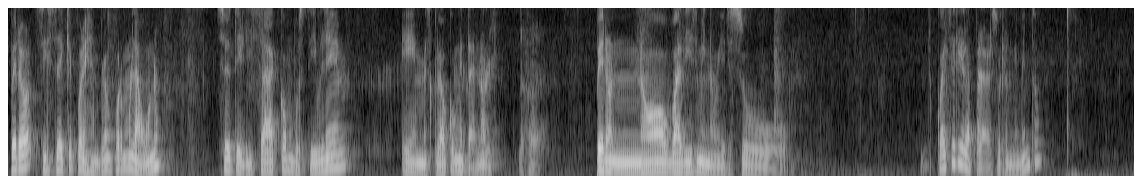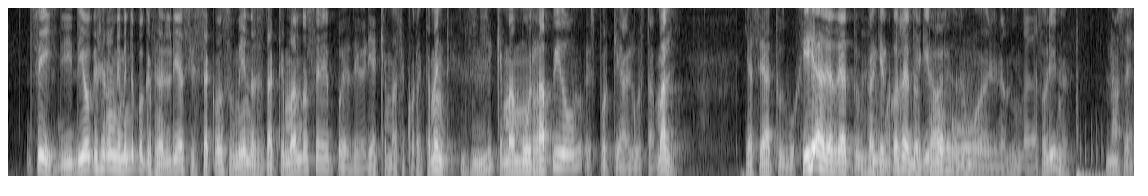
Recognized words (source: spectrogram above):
pero sí sé que, por ejemplo, en Fórmula 1 se utiliza combustible eh, mezclado con etanol. pero no va a disminuir su... ¿Cuál sería la palabra? ¿Su rendimiento? Sí, y digo que es el rendimiento porque al final del día si se está consumiendo, se está quemándose, pues debería quemarse correctamente. Si se quema muy rápido es porque algo está mal. Ya sea tus bujías, ya sea tu, cualquier o cosa de tu equipo inyectores, o la misma gasolina. No sé.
